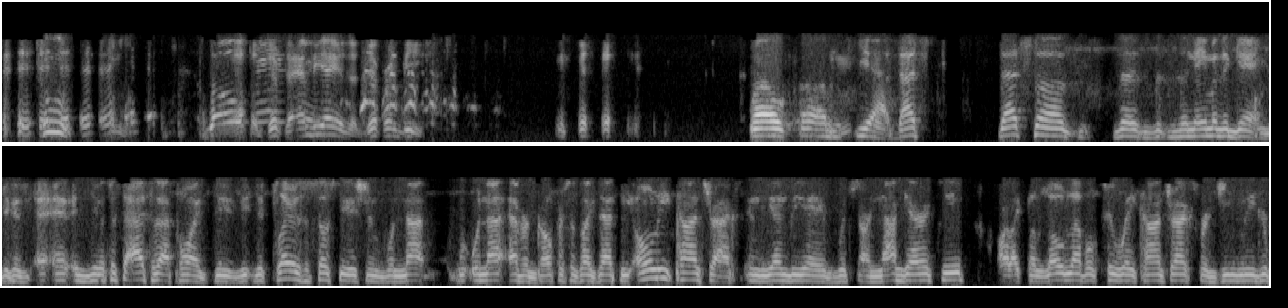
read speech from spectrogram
Two. Come on. That's a diff- the NBA is a different beast. Well, um, yeah, that's that's uh, the, the the name of the game because and, and, you know just to add to that point, the, the, the Players Association would not would not ever go for something like that. The only contracts in the NBA which are not guaranteed are like the low level two way contracts for G leaguer,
